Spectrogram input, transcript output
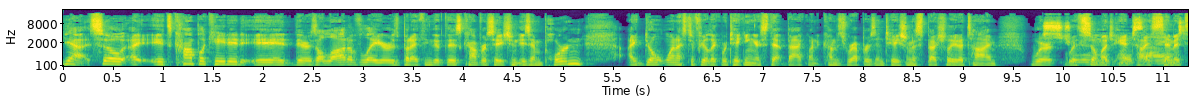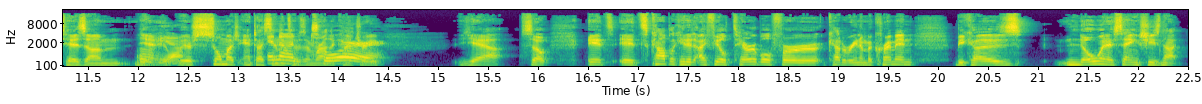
Yeah, so uh, it's complicated. It, there's a lot of layers, but I think that this conversation is important. I don't want us to feel like we're taking a step back when it comes to representation, especially at a time where with so much Extremely anti-Semitism. Oh, yeah, yeah. there's so much anti-Semitism around the country. Yeah. So it's, it's complicated. I feel terrible for Katerina McCrimmon because no one is saying she's not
